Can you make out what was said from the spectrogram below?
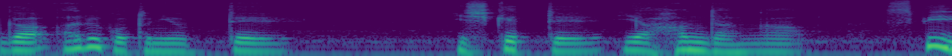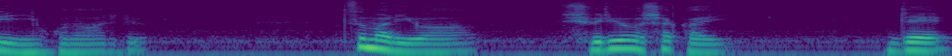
があることによって意思決定や判断がスピーディーに行われる。つまりは狩猟社会で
